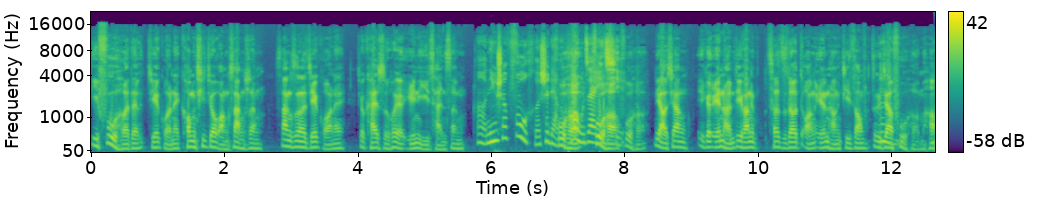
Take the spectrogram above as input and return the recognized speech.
一复合的结果呢，空气就往上升。上升的结果呢，就开始会有云雨产生。嗯，您说复合是两个碰在一起，复合复合，你好像一个圆环地方，车子都往圆环集中，这个叫复合嘛，哈。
